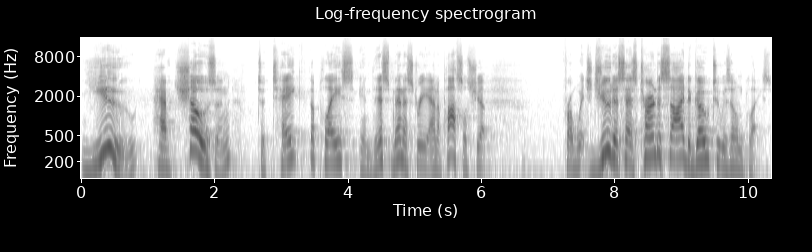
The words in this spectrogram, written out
you have chosen to take the place in this ministry and apostleship from which Judas has turned aside to go to his own place.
